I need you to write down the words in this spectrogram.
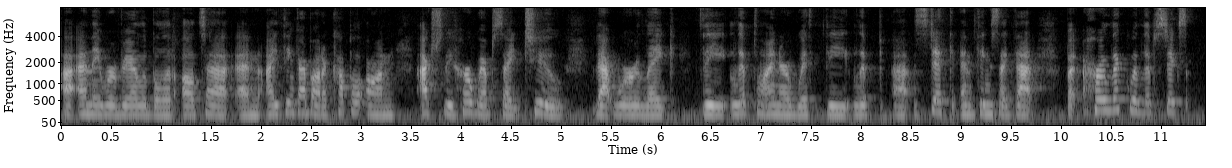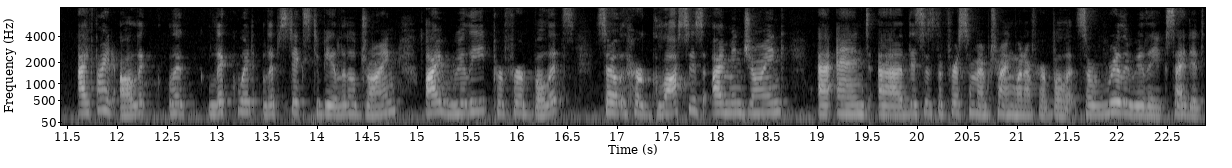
uh, and they were available at Ulta. And I think I bought a couple on actually her website too that were like the lip liner with the lip uh, stick and things like that. But her liquid lipsticks, I find all li li liquid lipsticks to be a little drying. I really prefer bullets. So her glosses I'm enjoying uh, and uh, this is the first time I'm trying one of her bullets. So really, really excited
